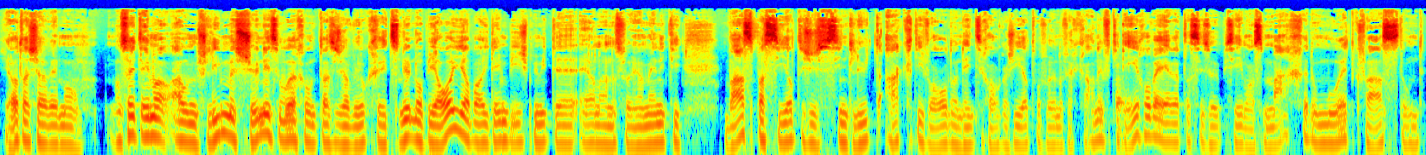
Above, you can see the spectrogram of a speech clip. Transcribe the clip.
Ja, das ist ja, wenn man, man sollte immer auch im Schlimmen das Schöne suchen und das ist ja wirklich jetzt nicht nur bei euch, aber in dem Beispiel mit den Airlines for Humanity. Was passiert ist, es sind Leute aktiv geworden und haben sich engagiert, die vielleicht gar nicht auf die Idee gekommen wären, dass sie so etwas jemals machen und Mut gefasst und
